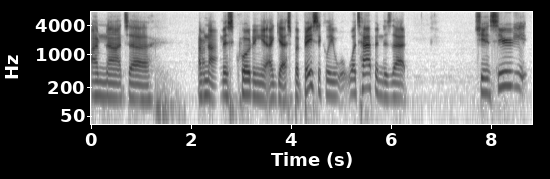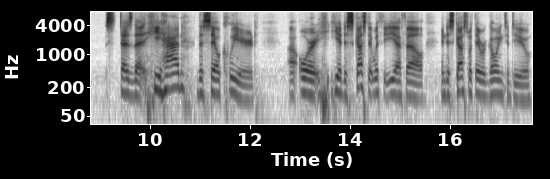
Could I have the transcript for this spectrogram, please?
I'm not uh, I'm not misquoting it, I guess. But basically, what's happened is that Chansiri says that he had the sale cleared, uh, or he had discussed it with the EFL and discussed what they were going to do,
